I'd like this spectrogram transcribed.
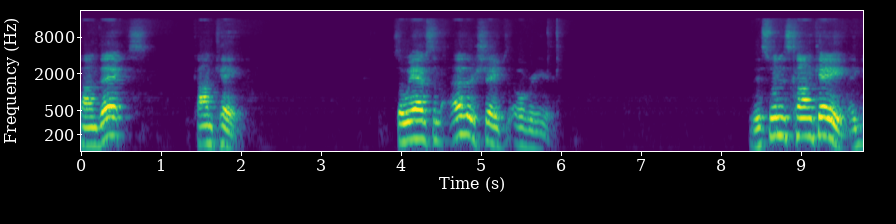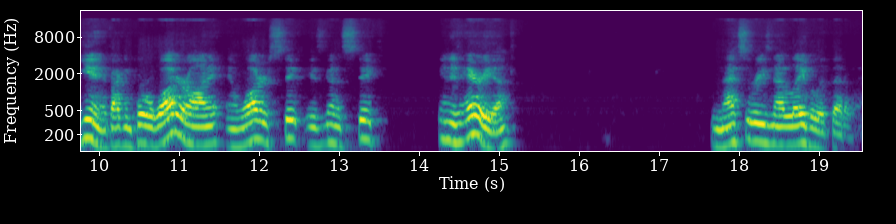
Convex, concave. So we have some other shapes over here. This one is concave. Again, if I can pour water on it and water stick is going to stick in an area, and that's the reason I label it that way.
